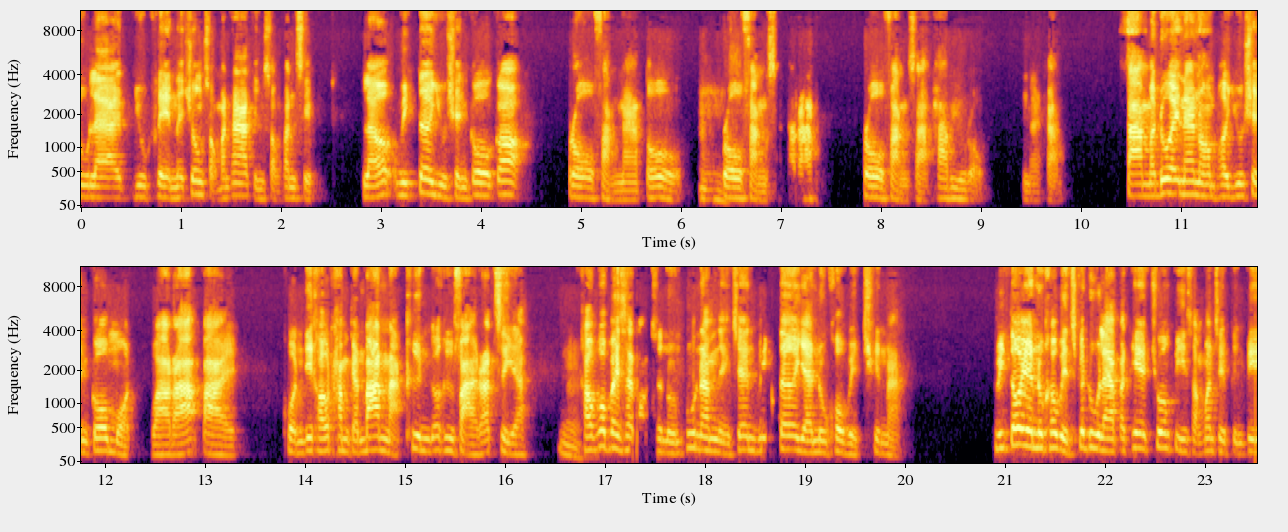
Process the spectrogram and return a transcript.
ดูแลยูเครนในช่วง 2005 ถึง 2010 แล้ววิกเตอร์ยูเชนโกก็โปรฝั่งนาโตอืมโปรฝั่งสหรัฐโปรฝั่งสหภาพยุโรปนะครับ ตามมาด้วยแน่นอนพอยูเชนโกหมด วาระไป คนที่เขาทำกันบ้านหนักขึ้นก็คือฝ่ายรัสเซียอืม เขาก็ไปสนับสนุนผู้นำอย่างเช่นวิกเตอร์ยานูโควิชขึ้นมา วิกเตอร์ยานูโควิชก็ดูแลประเทศช่วงปี 2010 ถึงปี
